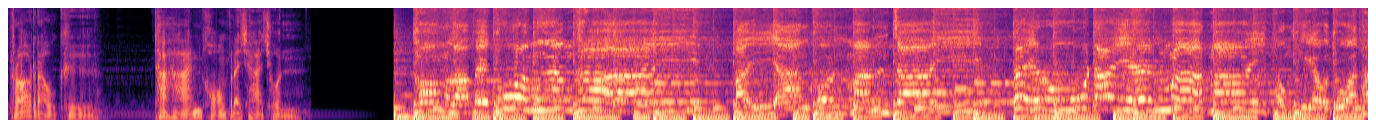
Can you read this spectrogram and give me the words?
เพราะเราคือ ทหารของประชาชนท่องละไปทั่วเมืองไทย ไปอย่างคนมั่นใจ ได้รู้ได้เห็นมากมาย ท่องเที่ยวทั่วไท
